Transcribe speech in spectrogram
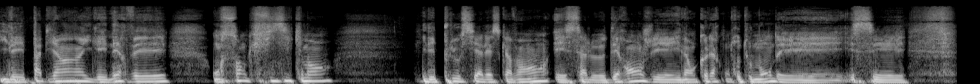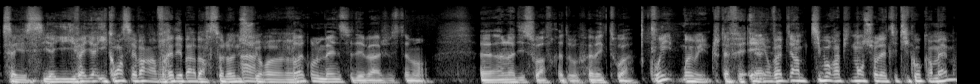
Il est pas bien, il est énervé. On sent que physiquement, il est plus aussi à l'aise qu'avant et ça le dérange et il est en colère contre tout le monde et, et c'est, il va, il commence à y avoir un vrai débat à Barcelone Ah, sur. euh, Faudrait qu'on le mène ce débat justement Euh, un lundi soir, Fredo, avec toi. oui, oui, oui, tout à fait. Et on va dire un petit mot rapidement sur l'Atlético quand même.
